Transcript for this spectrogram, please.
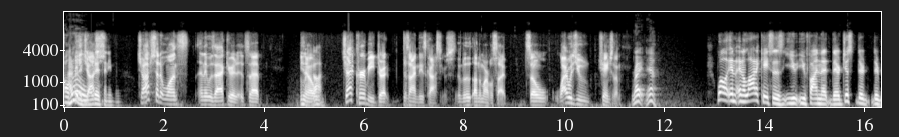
I don't even Although- notice Josh- anymore. Josh said it once, and it was accurate. It's that you Oh know God. Jack Kirby direct, designed these costumes uh, on the Marvel side. So why would you change them? Right. Yeah. Well, in, in a lot of cases, you, you find that they're just they're they're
